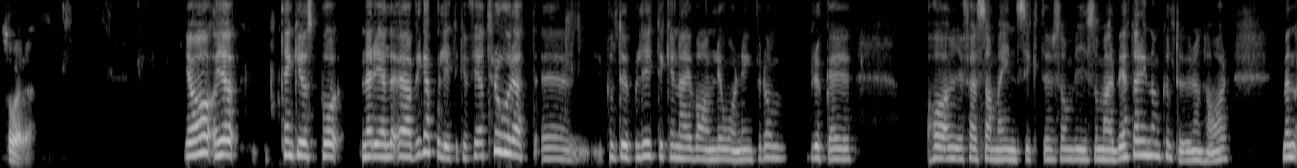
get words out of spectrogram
Så är det. Ja, och jag tänker just på när det gäller övriga politiker, för jag tror att eh, kulturpolitikerna i vanlig ordning, för de brukar ju ha ungefär samma insikter som vi som arbetar inom kulturen har. Men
